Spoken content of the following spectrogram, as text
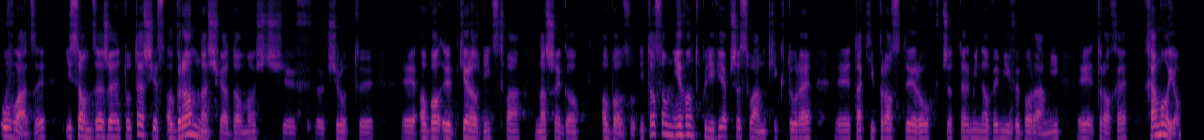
u władzy. I sądzę, że tu też jest ogromna świadomość wśród kierownictwa naszego obozu. I to są niewątpliwie przesłanki, które taki prosty ruch przed terminowymi wyborami trochę hamują.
